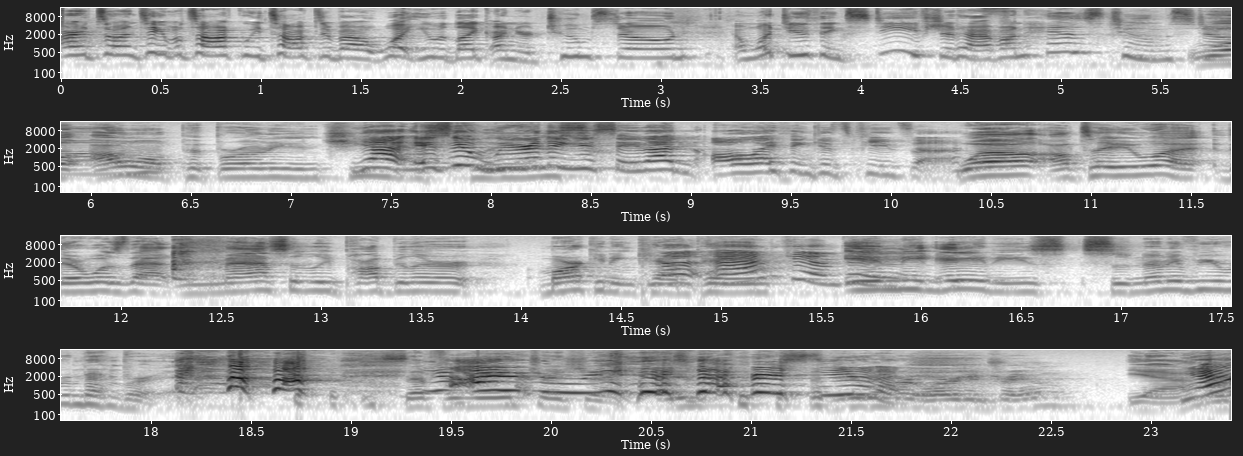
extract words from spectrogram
All right, so on Table Talk, we talked about what you would like on your tombstone, and what do you think Steve should have on his tombstone? Well, I want pepperoni and cheese. Yeah, is it weird that you say that and all I think is pizza? Well, I'll tell you what. There was that massively popular marketing That campaign, in the '80s, so none of you remember it. Except Yeah, for me and I Trisha. never Do you seen it. Oregon Trail? Yeah. Yeah.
